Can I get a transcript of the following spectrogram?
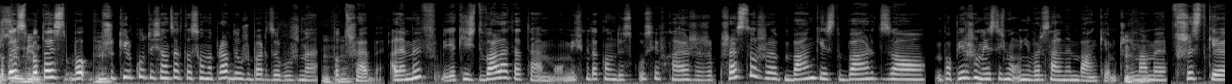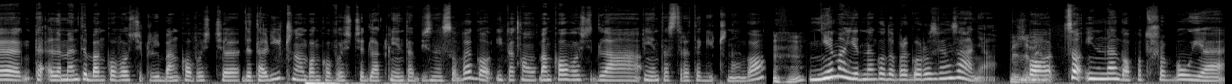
Bo to jest, bo to jest, bo przy kilku tysiącach to są naprawdę już bardzo różne potrzeby. Ale my w, jakieś dwa lata temu mieliśmy taką dyskusję w HR, że przez to, że bank jest bardzo, po pierwsze my jesteśmy uniwersalnym bankiem, czyli mamy wszystkie te elementy bankowości, czyli bankowość detaliczną, bankowość dla klienta biznesowego i taką bankowość dla klienta strategicznego. Nie ma jednego dobrego rozwiązania, Rozumiem. bo co innego potrzebuje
